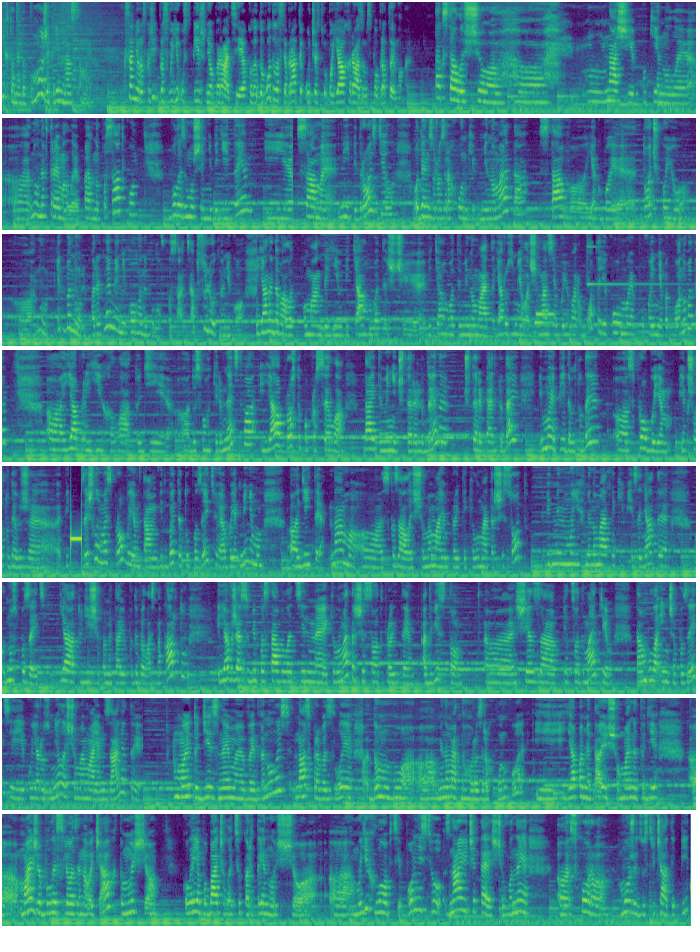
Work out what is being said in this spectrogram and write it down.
ніхто не допоможе, крім нас самих. Ксенію, розкажіть про свої успішні операції, коли доводилося брати участь у боях разом з побратимами. Так стало, що е, наші покинули, е, ну не втримали певну посадку, були змушені відійти. І саме мій підрозділ, один з розрахунків міномета, став е, якби точкою. Е, Ну, якби нуль. Перед ними нікого не було в посадці, абсолютно нікого. Я не давала команди їм відтягувати чи відтягувати міномети. Я розуміла, що в нас є бойова робота, яку ми повинні виконувати. Е, Я приїхала тоді е, до свого керівництва, і я просто попросила: дайте мені 4 людини, 4-5 людей, і ми підемо туди. Е, Спробуємо, якщо туди вже під зайшли, ми спробуємо там відбити ту позицію або як мінімум е, дійти. Нам е, сказали, що ми маємо пройти кілометр 600 від моїх мінометників і зайняти одну з позицій. Я тоді ще пам'ятаю, подивилась на карту, я вже собі поставила ціль не кілометр 600 пройти, а 200. Е, Ще за 500 метрів там була інша позиція, яку я розуміла, що ми маємо зайняти. Ми тоді з ними видвинулись, нас привезли до мого е, мінометного розрахунку, і я пам'ятаю, що в мене тоді е, майже були сльози на очах, тому що коли я побачила цю картину, що е, мої хлопці, повністю знаючи те, що вони е, скоро можуть зустрічати під.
